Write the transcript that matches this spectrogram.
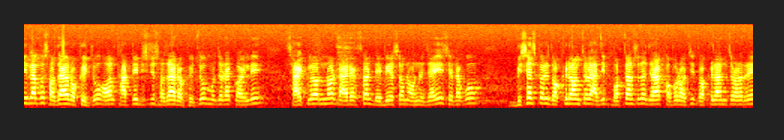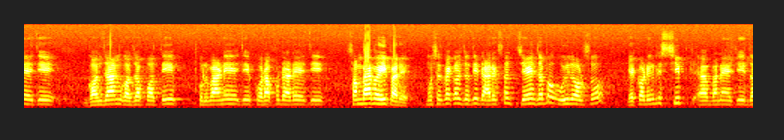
ଜିଲ୍ଲାକୁ ସଜାଗ ରଖିଛୁ ଅଲ୍ ଥାର୍ଟି ଡିଷ୍ଟ୍ରିକ୍ଟ ସଜାଗ ରଖିଛୁ ମୁଁ ଯେଉଁଟା କହିଲି ସାଇକ୍ଲୋନ୍ର ଡାଇରେକ୍ସନ୍ ଡେଭିଏସନ୍ ଅନୁଯାୟୀ ସେଟାକୁ ବିଶେଷ କରି ଦକ୍ଷିଣ ଦକ୍ଷିଣାଞ୍ଚଳ ଆଜି ବର୍ତ୍ତମାନ ସୁଦ୍ଧା ଯାହା ଖବର ଅଛି ଦକ୍ଷିଣାଞ୍ଚଳରେ ଯେ ଗଞ୍ଜାମ ଗଜପତି ଫୁଲବାଣୀ ଯେ କୋରାପୁଟ ଆଡ଼େ ଯେ ସମ୍ଭାବ୍ୟ ହୋଇପାରେ ମୁଁ ସେଥିପାଇଁ କହିଲି ଯଦି ଡାଇରେକ୍ସନ୍ ଚେଞ୍ଜ ହେବ ୱିଲ୍ ଅଲସୋ ଏକର୍ଡିଂଲି ସିଫ୍ଟ ମାନେ the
